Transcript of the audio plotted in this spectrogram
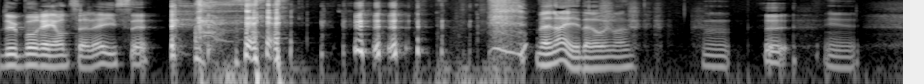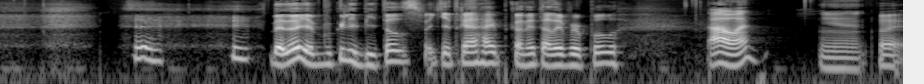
deux beaux rayons de soleil, ça. ben non, il est drôle, man. Yeah. Benoît, il aime beaucoup les Beatles, fait qu'il est très hype qu'on est à Liverpool. Ah ouais? Yeah. Ouais.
